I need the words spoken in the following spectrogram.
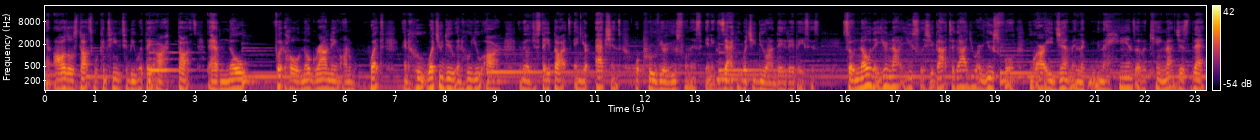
And all those thoughts will continue to be what they are thoughts that have no foothold, no grounding on what and who what you do and who you are and they'll just stay thoughts and your actions will prove your usefulness in exactly what you do on a day-to-day basis so know that you're not useless. You're god to god. You are useful. You are a gem in the in the hands of a king. Not just that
